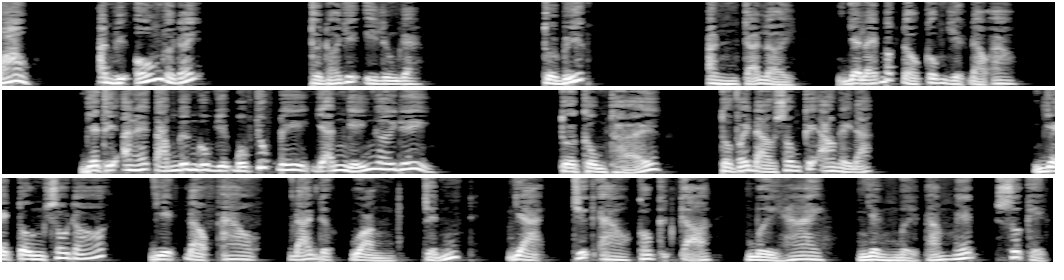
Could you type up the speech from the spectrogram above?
Wow, anh bị ốm rồi đấy. Tôi nói với Ilunga. Tôi biết. Anh trả lời và lại bắt đầu công việc đào ao. Vậy thì anh hãy tạm ngưng công việc một chút đi và anh nghỉ ngơi đi. Tôi không thể, tôi phải đào xong cái ao này đã. Vài tuần sau đó, việc đào ao đã được hoàn chỉnh và chiếc ao có kích cỡ 12 x 18 mét xuất hiện.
